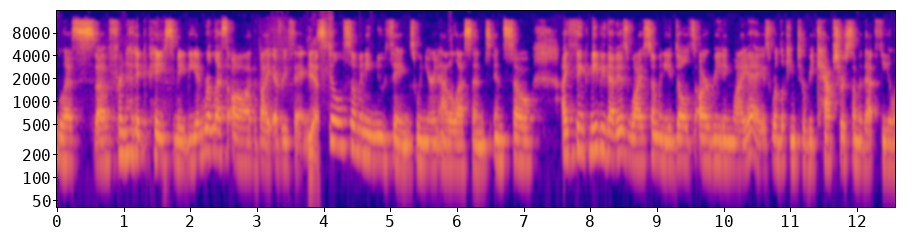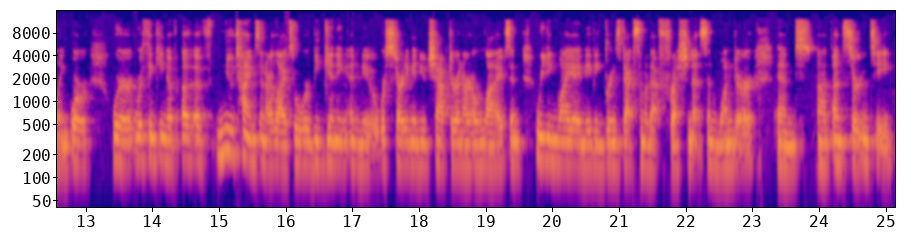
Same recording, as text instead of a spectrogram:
less uh, frenetic pace maybe and we're less awed by everything. Yes. Still so many new things when you're an adolescent. And so i think maybe that is why so many adults are reading yas we're looking to recapture some of that feeling or we're we're thinking of, of, of new times in our lives where we're beginning anew. We're starting a new chapter in our own lives and reading ya maybe brings back some of that freshness and wonder and uh, uncertainty.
